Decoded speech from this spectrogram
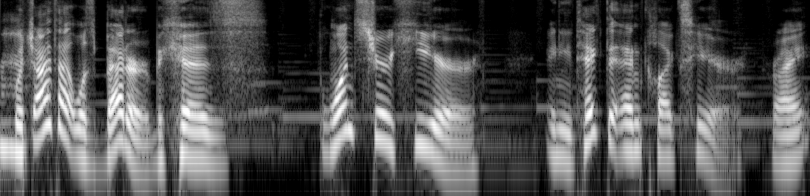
Mhm. Which I thought was better because once you're here and you take the NCLEX here, right?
